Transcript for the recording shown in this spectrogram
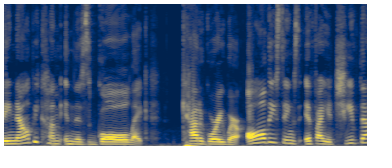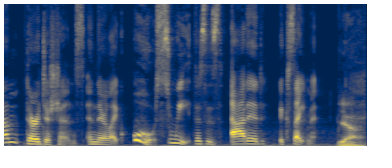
They now become in this goal like category where all these things, if I achieve them, they're additions. And they're like, oh, sweet, this is added excitement. Yeah.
